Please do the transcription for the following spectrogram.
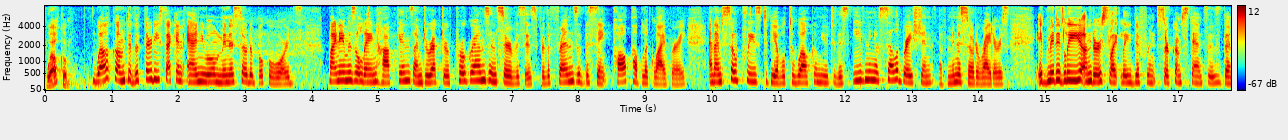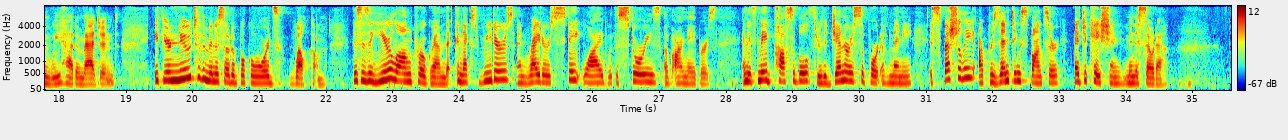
Welcome. Welcome to the 32nd Annual Minnesota Book Awards. My name is Elaine Hopkins. I'm Director of Programs and Services for the Friends of the St. Paul Public Library, and I'm so pleased to be able to welcome you to this evening of celebration of Minnesota writers, admittedly under slightly different circumstances than we had imagined. If you're new to the Minnesota Book Awards, welcome. This is a year-long program that connects readers and writers statewide with the stories of our neighbors and it's made possible through the generous support of many, especially our presenting sponsor, Education Minnesota.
